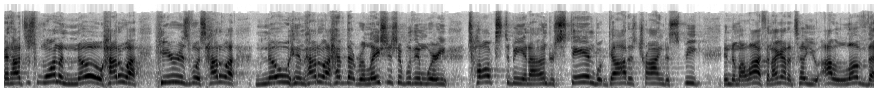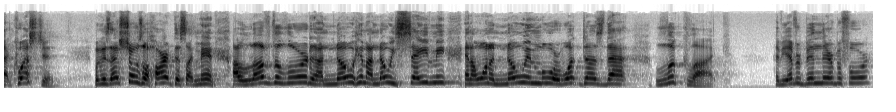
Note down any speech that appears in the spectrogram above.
And I just want to know how do I hear his voice? How do I know him? How do I have that relationship with him where he talks to me and I understand what God is trying to speak into my life? And I got to tell you, I love that question because that shows a heart that's like, man, I love the Lord and I know him. I know he saved me and I want to know him more. What does that look like? Have you ever been there before?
